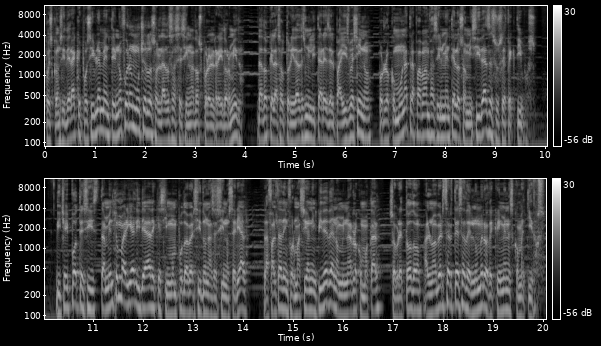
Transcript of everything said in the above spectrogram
pues considera que posiblemente no fueron muchos los soldados asesinados por el rey dormido, dado que las autoridades militares del país vecino, por lo común, atrapaban fácilmente a los homicidas de sus efectivos. Dicha hipótesis también tomaría la idea de que Simón pudo haber sido un asesino serial. La falta de información impide denominarlo como tal, sobre todo al no haber certeza del número de crímenes cometidos.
